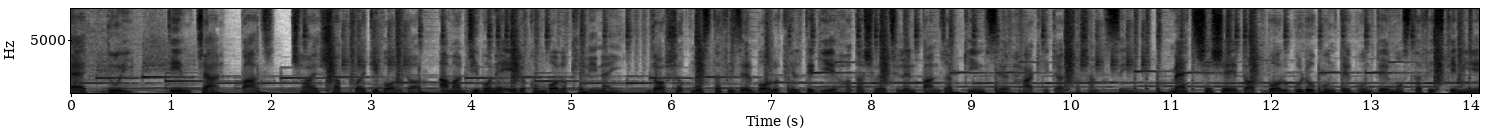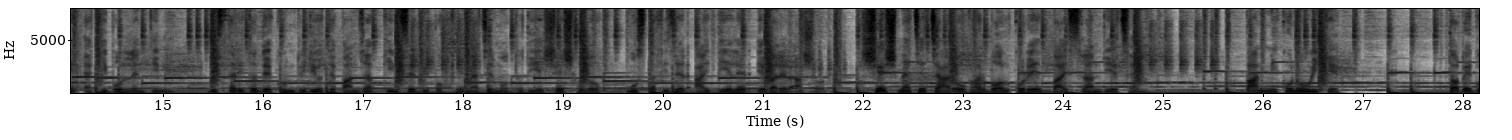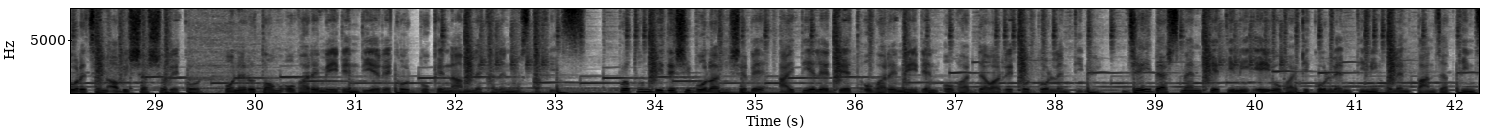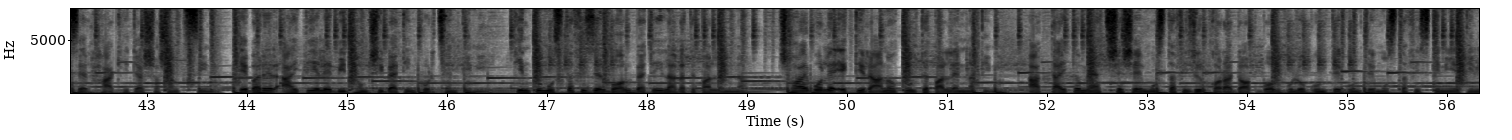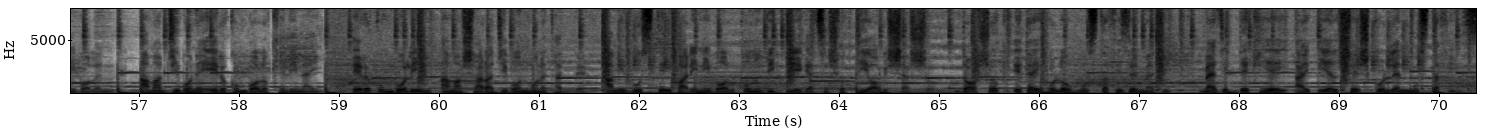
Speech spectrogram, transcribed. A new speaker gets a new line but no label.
এক, দুই, তিন, চার, পাঁচ, ছয় সব কয়টি বল ডট আমার জীবনে এরকম বল খেলি নাই। দর্শক মোস্তাফিজের বল খেলতে গিয়ে হতাশ হয়েছিলেন পাঞ্জাব কিংসের hard hitter Shashank Singh. Match শেষে ডট বলগুলো গুনতে গুনতে মোস্তাফিজকে নিয়ে একই বললেন তিনি। বিস্তারিত দেখুন ভিডিওতে পাঞ্জাব কিংসের বিপক্ষে ম্যাচের মধ্য দিয়ে শেষ হল মুস্তাফিজের আইপিএলের এবারের আসর। শেষ ম্যাচে চার ওভার বল করে বাইশ রান দিয়েছেন। পাননি কোনো উইকেট। তবে গড়েছেন অবিশ্বাস্য রেকর্ড। পনেরোতম ওভারে মেইডেন দিয়ে রেকর্ড বুকে নাম লেখালেন মুস্তাফিজ। প্রথম বিদেশি বোলার হিসেবে আইপিএলের ডেথ ওভারে মেইডেন ওভার দেওয়ার রেকর্ড করলেন তিনি। যেই ব্যাটসম্যানকে তিনি এই ওভারটি করলেন, তিনি হলেন পাঞ্জাব কিংসের হার্ট হিটার শশাঙ্ক সিং। এবারের আইপিএলে বিধ্বংসী ব্যাটিং করছেন তিনি। কিন্তু মুস্তাফিজের বল ব্যাটেই লাগাতে পারলেন না। ছয় বলে একটি রানও তুলতে পারলেন না তিনি। আর তাই তো ম্যাচ শেষে মুস্তাফিজুর করা ডট বলগুলো গুনতে গুনতে মুস্তাফিজকে নিয়ে তিনি বলেন, আমার জীবনে এরকম বল খেলি নাই। এরকম বলিং আমার সারা জীবন মনে থাকবে। আমি বুঝতেই পারিনি বল কোনো দিক দিয়ে গেছে সত্যি অবিশ্বাস্য। দর্শক, এটাই হলো মুস্তাফিজের ম্যাজিক ম্যাজিক দেখিয়েই আইপিএল শেষ করলেন মুস্তাফিজ।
